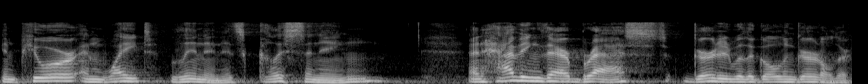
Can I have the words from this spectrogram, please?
in pure and white linen, it's glistening, and having their breast girded with a golden girdle, or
